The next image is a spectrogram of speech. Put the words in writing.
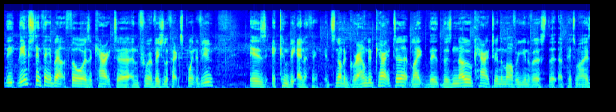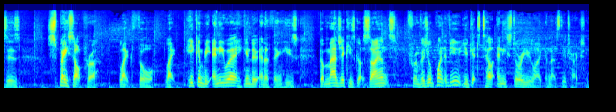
The, the interesting thing about Thor as a character and from a visual effects point of view is it can be anything. It's not a grounded character. Like the, there's no character in the Marvel universe that epitomizes space opera like Thor. Like he can be anywhere, he can do anything. He's got magic, he's got science. From a visual point of view, you get to tell any story you like, and that's the attraction.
